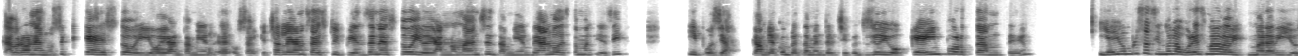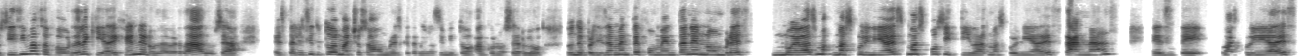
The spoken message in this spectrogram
cabrones, no sé qué es esto, y oigan, también, eh, o sea, hay que echarle ganas a esto y piensen esto, y oigan, no manchen, también véanlo de esta manera, y así. Y pues ya, cambia completamente el chip. Entonces yo digo, qué importante y hay hombres haciendo labores maravillosísimas a favor de la equidad de género, la verdad. O sea, está el Instituto de Machos a Hombres, que también los invito a conocerlo, donde precisamente fomentan en hombres nuevas masculinidades más positivas, masculinidades sanas, este, masculinidades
